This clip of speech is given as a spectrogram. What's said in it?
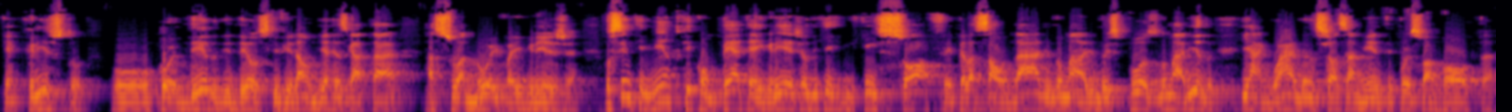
que é Cristo, o Cordeiro de Deus que virá um dia resgatar a sua noiva, a igreja. O sentimento que compete à igreja é o de, que, de quem sofre pela saudade do marido, do esposo, do marido e aguarda ansiosamente por sua volta.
